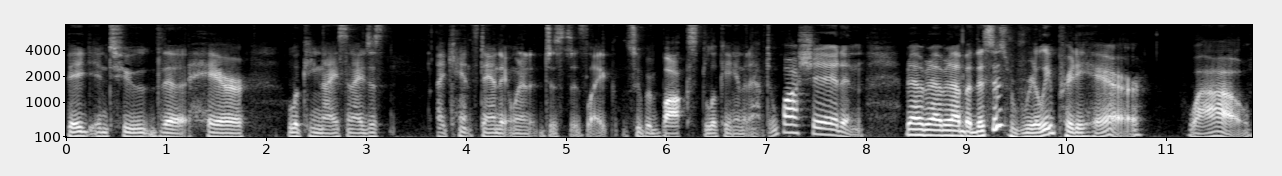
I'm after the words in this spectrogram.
big into the hair looking nice, and I just I can't stand it when it just is like super boxed looking, and then I have to wash it and blah, blah, blah. But this is really pretty hair. Wow,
